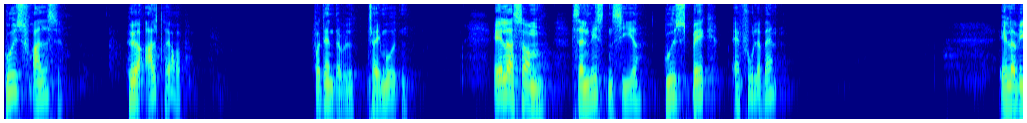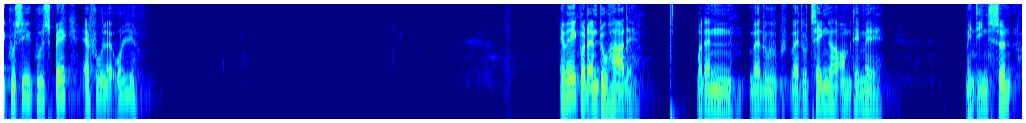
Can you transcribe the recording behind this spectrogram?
Guds frelse hører aldrig op for den, der vil tage imod den. Eller som salmisten siger, Guds bæk er fuld af vand. Eller vi kunne sige, at Guds bæk er fuld af olie. Jeg ved ikke, hvordan du har det. Hvordan, hvad, du, hvad du tænker om det med, men din søn.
